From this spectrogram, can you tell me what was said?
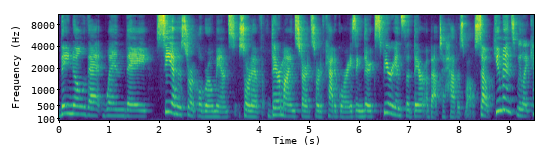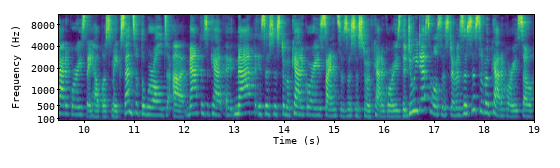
they know that when they see a historical romance, sort of their mind starts sort of categorizing their experience that they're about to have as well. So humans, we like categories. They help us make sense of the world. Uh, math is a cat. Uh, math is a system of categories. Science is a system of categories. The Dewey Decimal System is a system of categories. So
